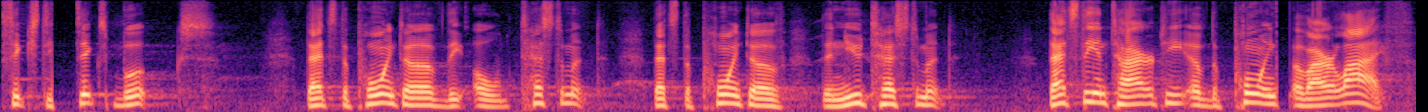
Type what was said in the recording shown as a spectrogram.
66 books. That's the point of the Old Testament. That's the point of the New Testament. That's the entirety of the point of our life.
